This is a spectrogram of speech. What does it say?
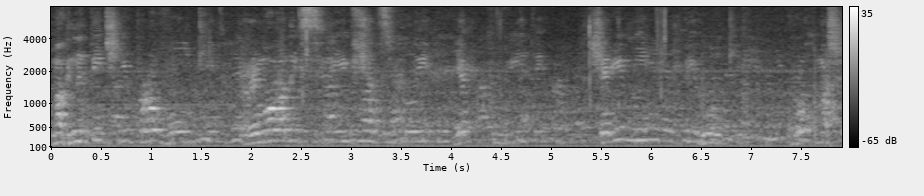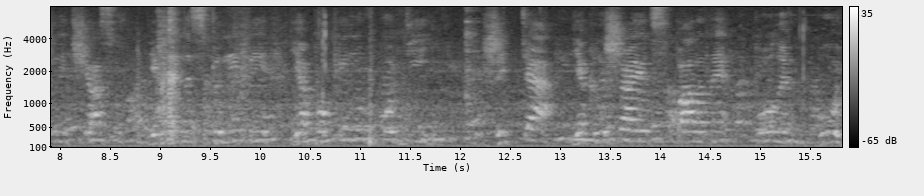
магнетичні провулки, римованих слів, що цвіли, як квіти, чарівні пігулки, рух машини часу, який не спинити, я покинув події, життя, як лишають спалене поле бою.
